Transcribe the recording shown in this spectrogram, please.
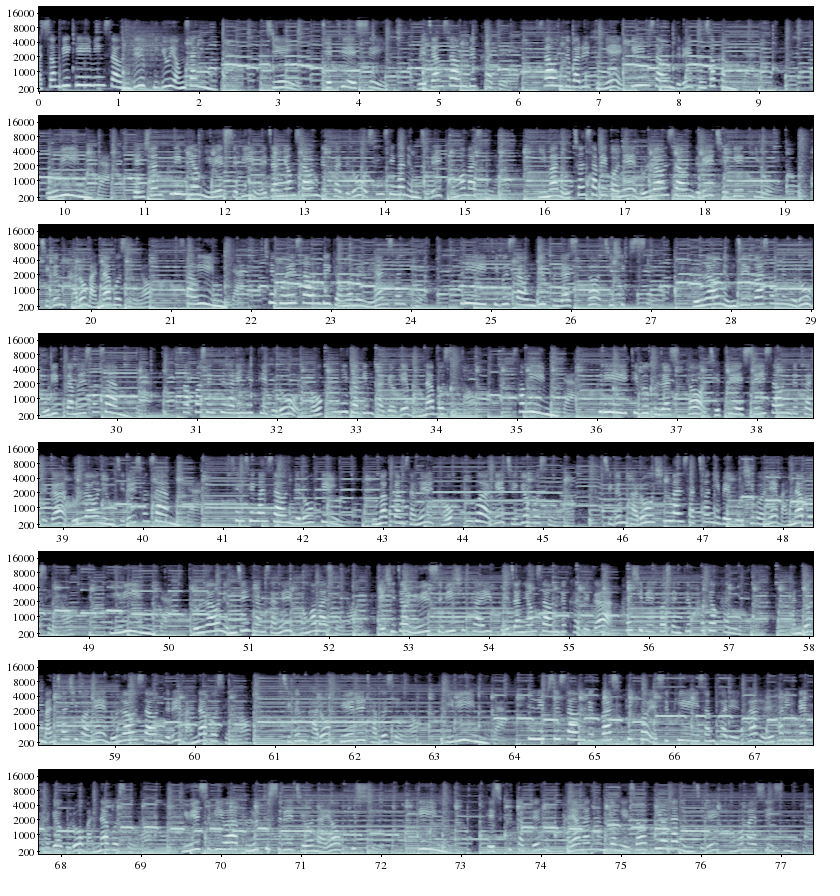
가성비 게이밍 사운드 비교 영상입니다. GA, ZSE, 외장 사운드 카드, 사운드바를 통해 게임 사운드를 분석합니다. 5위입니다. 벤션 프리미엄 USB 외장형 사운드 카드로 생생한 음질을 경험하세요. 25,400원의 놀라운 사운드를 즐길 기회. 지금 바로 만나보세요. 4위입니다. 최고의 사운드 경험을 위한 선택. 크리에이티브 사운드 블라스터 G6. 놀라운 음질과 성능으로 몰입감을 선사합니다. 4% 할인 혜택으로 더욱 합리적인 가격에 만나보세요. 3위입니다. 크리에이티브 블라스터 ZSA 사운드 카드가 놀라운 음질을 선사합니다. 생생한 사운드로 게임, 음악 감상을 더욱 풍부하게 즐겨보세요. 지금 바로 104,250원에 만나보세요. 2위입니다. 놀라운 음질 향상을 경험하세요. 애시저 USB C타입 외장형 사운드 카드가 81% 파격 할인. 단돈 11,010원의 놀라운 사운드를 만나보세요. 지금 바로 기회를 잡으세요. 1위입니다. 필립스 사운드바 스피커 SPA381을 할인된 가격으로 만나보세요. USB와 블루투스를 지원하여 PC, 게이밍, 데스크탑 등 다양한 환경에서 뛰어난 음질을 경험할 수 있습니다.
